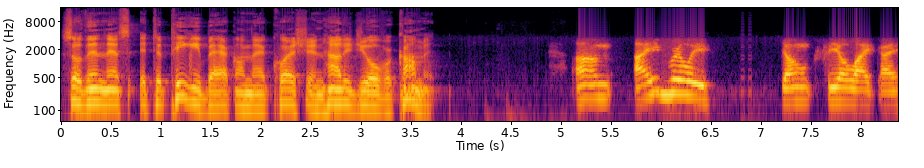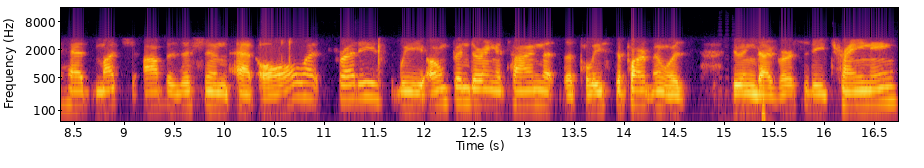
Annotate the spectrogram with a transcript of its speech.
so then that's to piggyback on that question. How did you overcome it? Um, I really don't feel like I had much opposition at all at Freddie's. We opened during a time that the police department was doing diversity training,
